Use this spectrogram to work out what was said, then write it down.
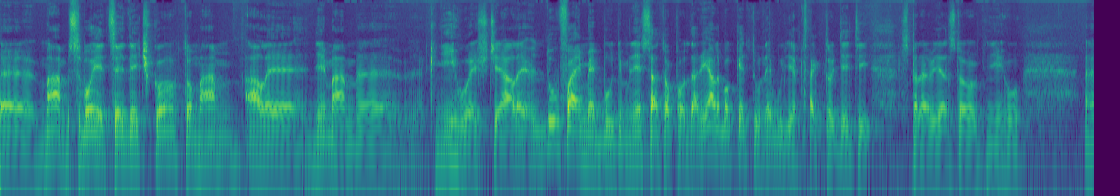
E, mám svoje CD, to mám, ale nemám e, knihu ešte, ale dúfajme, buď mne sa to podarí, alebo keď tu nebudem, tak to deti spravia z toho knihu. E,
